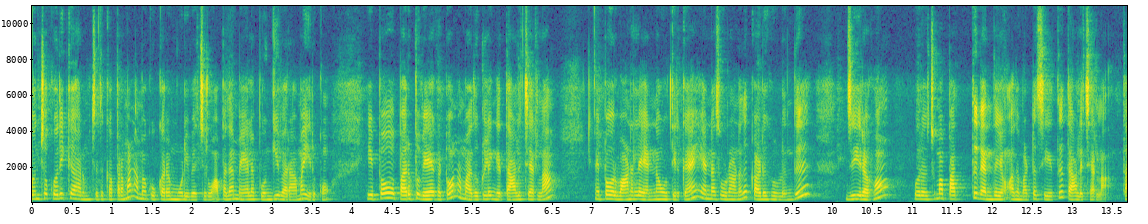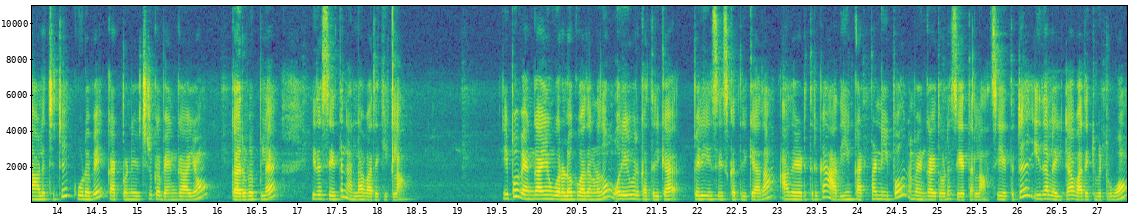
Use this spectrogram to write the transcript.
கொஞ்சம் கொதிக்க ஆரம்பிச்சதுக்கப்புறமா நம்ம குக்கரை மூடி வச்சுருவோம். அப்போ தான் மேலே பொங்கி வராமல் இருக்கும். இப்போது பருப்பு வேகட்டும். நம்ம அதுக்குள்ளே இங்கே தாளிச்சிடலாம். இப்போ ஒரு வானலில் எண்ணெய் ஊற்றிருக்கேன் எண்ணெய் சூடானது கடுகு உளுந்து ஜீரகம் ஒரு சும்மா பத்து வெந்தயம் அதை மட்டும் சேர்த்து தாளிச்சிடலாம். தாளிச்சிட்டு கூடவே கட் பண்ணி வச்சுருக்க வெங்காயம் கருவேப்பிலை இதை சேர்த்து நல்லா வதக்கிக்கலாம். இப்போ வெங்காயம் ஓரளவுக்கு வதங்கினதும் ஒரே ஒரு கத்திரிக்காய் பெரிய சைஸ் கத்திரிக்காய் தான். அதை எடுத்துருக்கேன். அதையும் கட் பண்ணி இப்போது நம்ம வெங்காயத்தோடு சேர்த்துடலாம். சேர்த்துட்டு இதை லைட்டாக வதக்கி விட்டுருவோம்.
